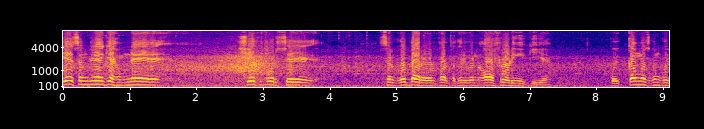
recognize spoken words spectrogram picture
ये समझें कि हमने शेखपुर से सरगोदा रोड पर तकरीबन ऑफ़ रोडिंग ही की है। कोई कम अज़ कम कोई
